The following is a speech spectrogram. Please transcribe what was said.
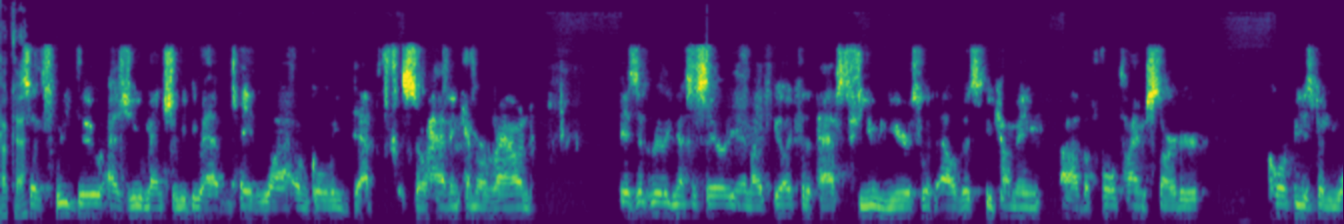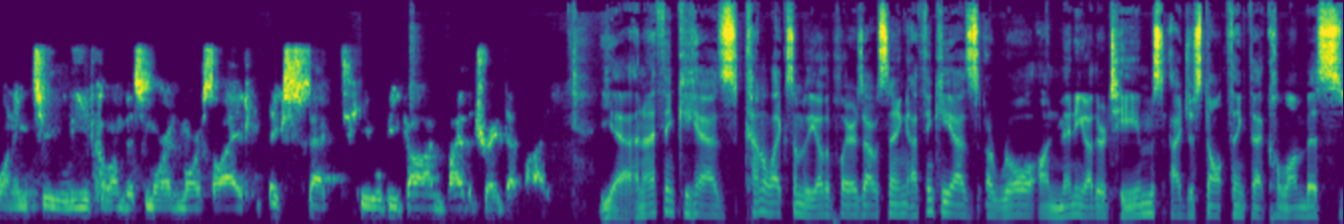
Okay. Since we do, as you mentioned, we do have a lot of goalie depth, so having him around isn't really necessary. And I feel like for the past few years, with Elvis becoming uh, the full time starter, Korpi's been wanting to leave Columbus more and more. So I expect he will be gone by the trade deadline. Yeah, and I think he has kind of like some of the other players I was saying. I think he has a role on many other teams. I just don't think that Columbus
